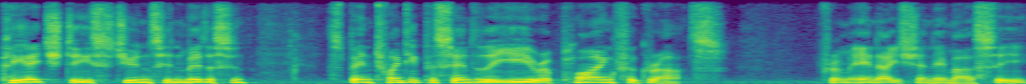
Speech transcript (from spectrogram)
PhD students in medicine spend 20% of the year applying for grants from NH and MRC,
